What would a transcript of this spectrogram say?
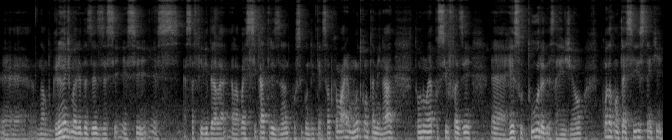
É, na grande maioria das vezes esse, esse, esse, essa ferida ela, ela vai cicatrizando por segunda intenção, porque é uma área muito contaminada, então não é possível fazer é, ressutura dessa região. Quando acontece isso, tem que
